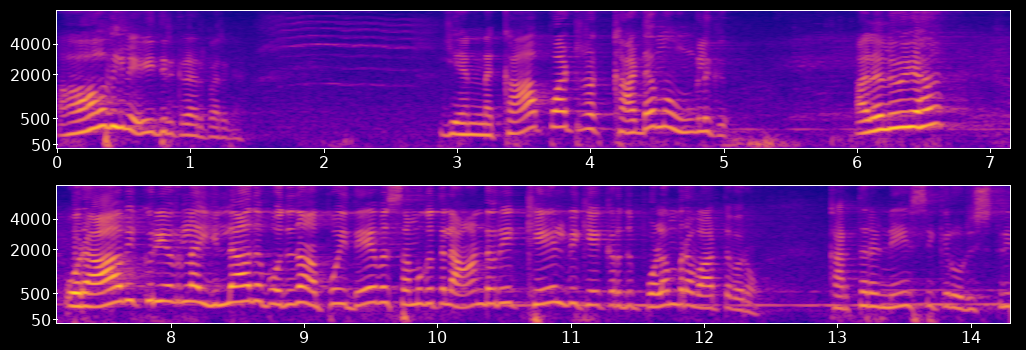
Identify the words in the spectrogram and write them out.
ஆவியில் எழுதியிருக்கிறார் பாருங்க. என்னை காப்பாற்றுற கடமை உங்களுக்கு. அலலுயா ஒரு ஆவிக்குரியவர்களாக இல்லாத போது தான் போய் தேவ சமூகத்தில் ஆண்டவரே கேள்வி கேட்கறது புலம்புற வார்த்தை வரும். கர்த்தரை நேசிக்கிற ஒரு ஸ்திரீ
